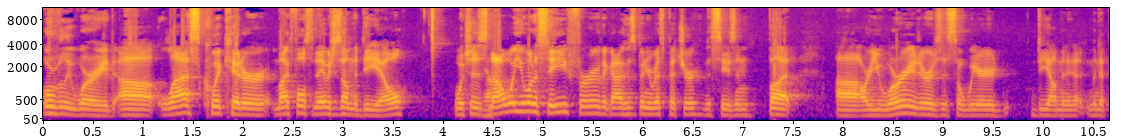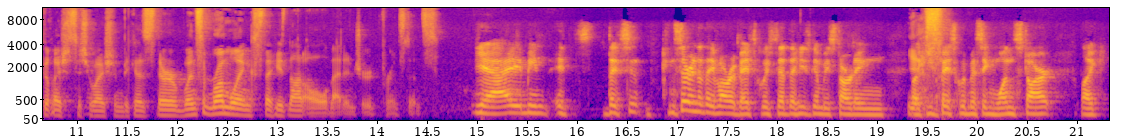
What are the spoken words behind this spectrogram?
overly worried. Uh, last quick hitter, Mike Foltynewicz is on the DL, which is Yep. not what you want to see for the guy who's been your best pitcher this season. But uh, are you worried, or is this a weird DL mani- manipulation situation? Because there have been some rumblings that he's not all that injured, for instance. Yeah, I mean, it's they considering that they've already basically said that he's going to be starting, like Yes. he's basically missing one start. Like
